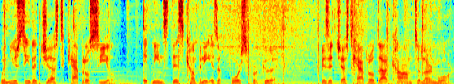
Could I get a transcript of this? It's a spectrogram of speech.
When you see the Just Capital seal, it means this company is a force for good. Visit justcapital.com to learn more.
